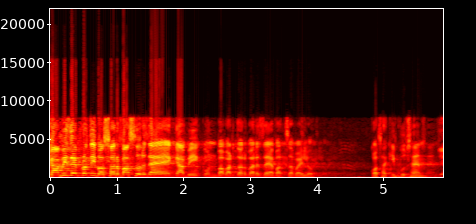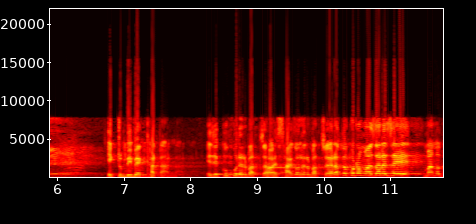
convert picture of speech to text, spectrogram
গাভী যে প্রতি বছর বাছুর দেয়, গাভী কোন বাবার দরবারে যায়, বাচ্চা পাইলো? কথা কি বুঝেন একটু বিবেক খাটান এই যে কুকুরের বাচ্চা হয় ছাগলের বাচ্চা হয়, এরা তো কোনো মাজারে যে মানত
